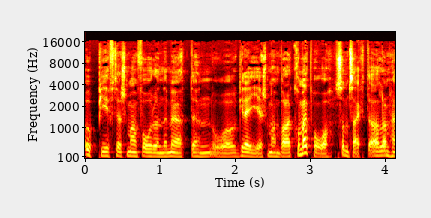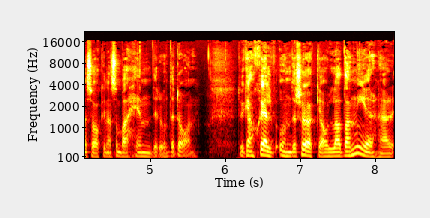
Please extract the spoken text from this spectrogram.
uppgifter som man får under möten och grejer som man bara kommer på. Som sagt, alla de här sakerna som bara händer under dagen. Du kan själv undersöka och ladda ner den här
